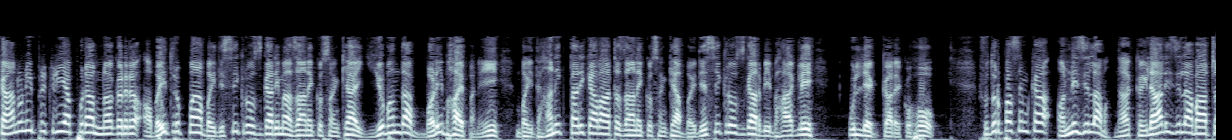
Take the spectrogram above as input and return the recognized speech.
कानूनी प्रक्रिया पूरा नगरेर अवैध रूपमा वैदेशिक रोजगारीमा जानेको संख्या योभन्दा बढ़ी भए पनि वैधानिक तरिकाबाट जानेको संख्या वैदेशिक रोजगार विभागले उल्लेख गरेको हो। सुदूरपश्चिमका अन्य जिल्लाभन्दा कैलाली जिल्लाबाट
